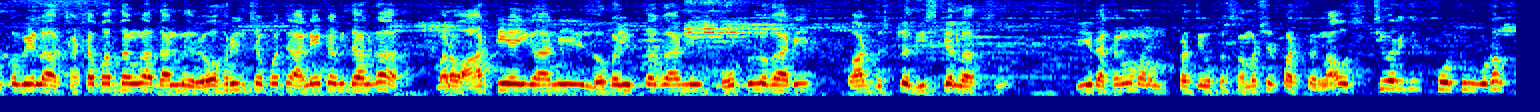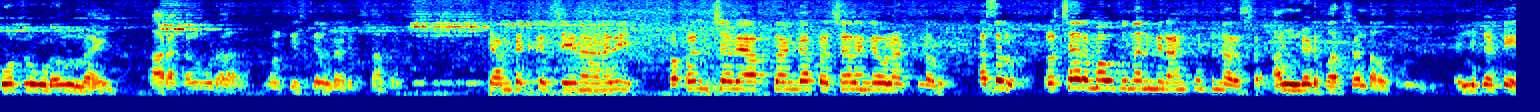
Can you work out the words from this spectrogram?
ఒకవేళ చట్టబద్ధంగా దాని మీద వ్యవహరించకపోతే అనేక విధాలుగా మనం ఆర్టీఐ కానీ లోకయుక్త కానీ కోర్టులు కానీ వాటి దృష్టిలో తీసుకెళ్ళచ్చు. ఈ రకంగా మనం ప్రతి ఒక్క సమస్యను పరిష్కరించాలి చివరికి కోర్టు కూడా కోర్టులు కూడా ఉన్నాయి. ఆ రకంగా కూడా మనం తీసుకెళ్ళడానికి సాధన. అంబేద్కర్ సేన అనేది ప్రపంచవ్యాప్తంగా ప్రచారం కావాలంటున్నారు. అసలు ప్రచారం అవుతుందని మీరు అనుకుంటున్నారు సార్? హండ్రెడ్ పర్సెంట్ అవుతుంది. ఎందుకంటే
